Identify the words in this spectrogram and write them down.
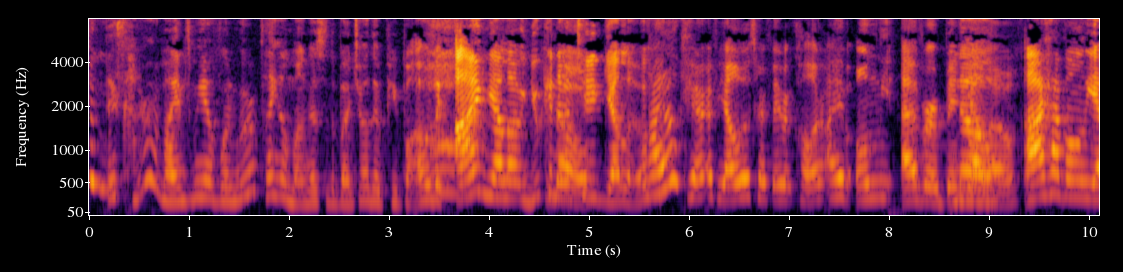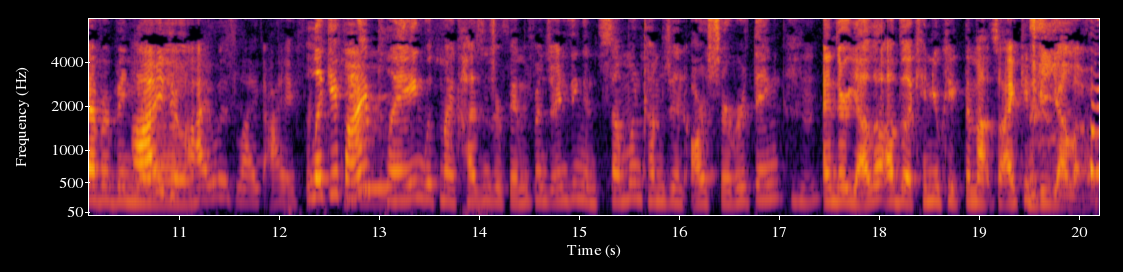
This kind of reminds me of when we were playing Among Us with a bunch of other people. I was like, I'm yellow. You cannot No. take yellow. I don't care if yellow is her favorite color. I have only ever been no, yellow. I have only ever been yellow. I do. I was like, I like if I'm refuse. playing with my cousins or family friends or anything, and someone comes in our server thing Mhm. and they're yellow, I'll be like, "Can you kick them out so I can be yellow?" I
